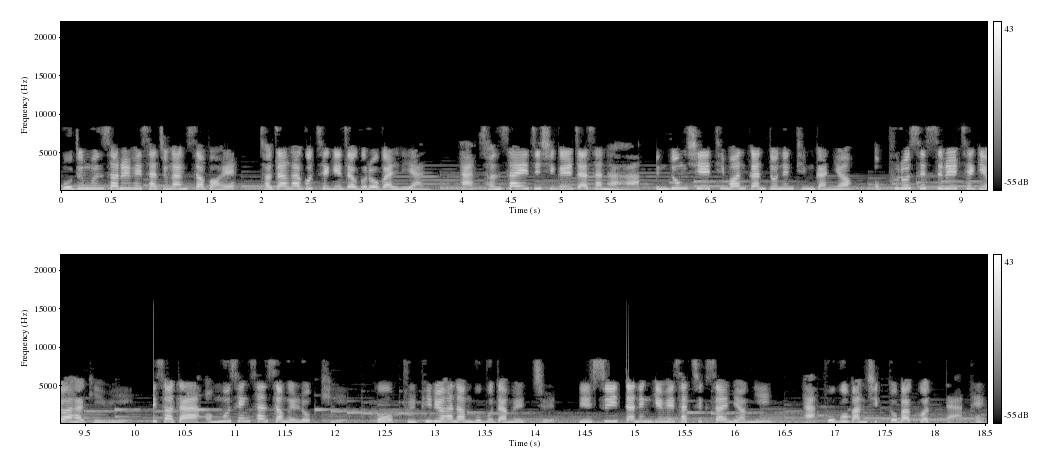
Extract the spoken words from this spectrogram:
모든 문서를 회사 중앙 서버에 저장하고 체계적으로 관리한 다 전사의 지식을 자산화하 운동시의 팀원 간 또는 팀 간여 업 프로세스를 체계화하기 위해서 다 업무 생산성을 높이 고 불필요한 업무 부담을 줄일 수 있다는 게 회사 측 설명이 다 보고 방식도 바꿨다. 해.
